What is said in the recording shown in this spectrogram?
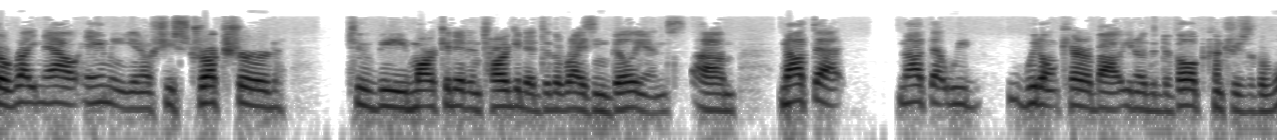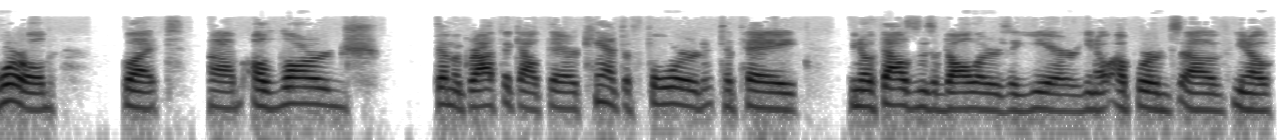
so right now amy you know she's structured to be marketed and targeted to the rising billions um, not that not that we we don't care about you know the developed countries of the world, but um, a large demographic out there can't afford to pay, you know, thousands of dollars a year, you know, upwards of, you know,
